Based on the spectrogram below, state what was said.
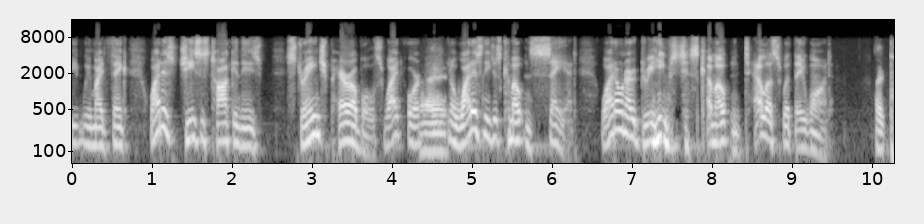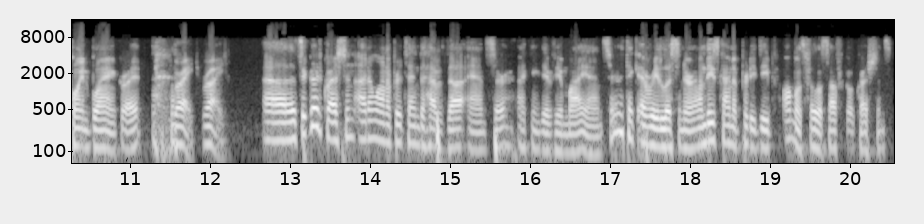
we might think, why does Jesus talk in these strange parables? Why or right. you know, why doesn't he just come out and say it? Why don't our dreams just come out and tell us what they want? Like point blank, right? right, right. Uh, it's a good question. I don't want to pretend to have the answer. I can give you my answer. I think every listener on these kind of pretty deep, almost philosophical questions,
